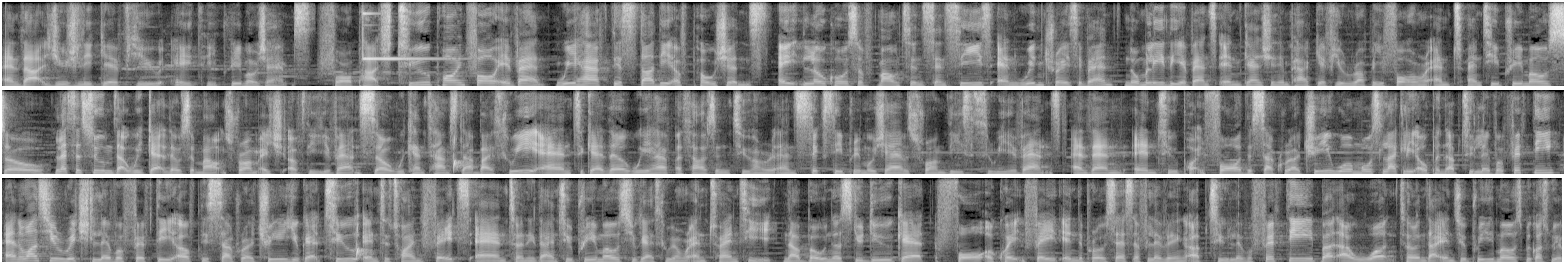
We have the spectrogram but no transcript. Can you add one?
and that usually gives you 80 Primogems. For patch 2.4 event, we have the Study of Potions, 8 Locales of Mountains and Seas and Wind Trace event. Normally the events in Genshin Impact give you roughly 420 Primos so let's assume that we get those amounts from each of the events so we can times that by 3 and together we have 1260 Primogems from these three events. And then in 2.4, the Sakura tree will most likely open up to level 50. And once you reach level 50 of the Sakura tree, you get two intertwined fates and turning that into primos, you get 320. Now bonus, you do get four acquaint fate in the process of leveling up to level 50, but I won't turn that into primos because we're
